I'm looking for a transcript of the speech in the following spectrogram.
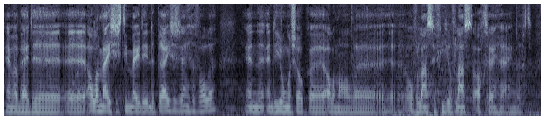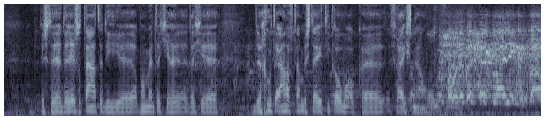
En waarbij de, alle meisjes die mede in de prijzen zijn gevallen... En, en de jongens ook allemaal over laatste vier of laatste acht zijn geëindigd. Dus de, de resultaten die op het moment dat je, dat je er goed aandacht aan besteedt, die komen ook vrij snel. De wedstrijdleiding, baal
